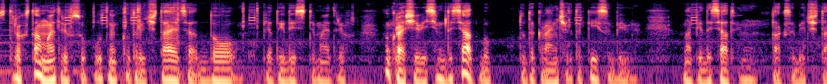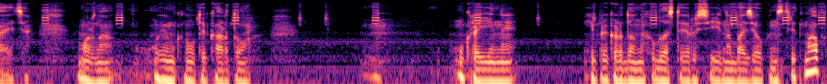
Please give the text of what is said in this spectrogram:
З 300 метрів супутник, котрий читається до 50 метрів. Ну, краще 80, бо тут екранчик такий собі. На 50 він так собі читається. Можна увімкнути карту України і прикордонних областей Росії на базі OpenStreetMap.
